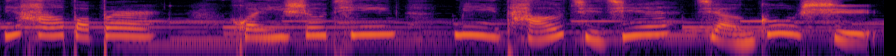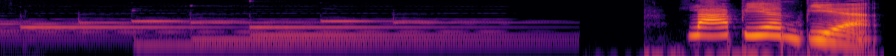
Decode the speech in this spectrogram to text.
你好，宝贝儿，欢迎收听蜜桃姐姐讲故事。拉便便。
